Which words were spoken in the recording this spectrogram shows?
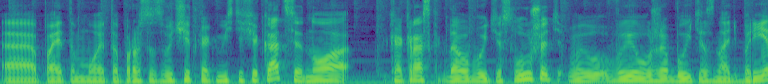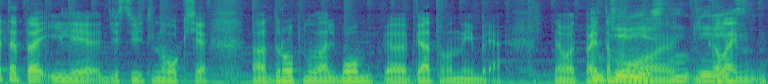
Э, поэтому это просто звучит как мистификация, но как раз когда вы будете слушать, вы, вы уже будете знать, бред это или действительно Окси э, дропнул альбом 5 э, ноября. Вот, поэтому, интересно, Николай, интересно.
